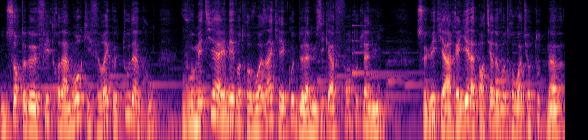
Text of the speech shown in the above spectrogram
Une sorte de filtre d'amour qui ferait que tout d'un coup, vous vous mettiez à aimer votre voisin qui écoute de la musique à fond toute la nuit, celui qui a rayé la portière de votre voiture toute neuve,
